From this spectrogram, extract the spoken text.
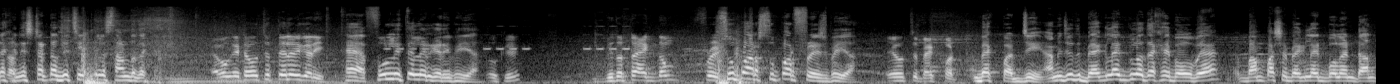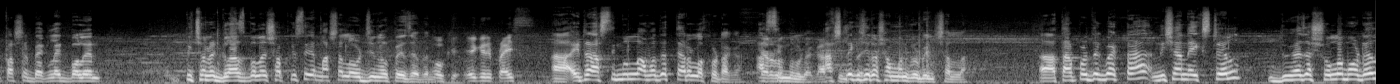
দেখেন আচ্ছা। স্টারটা দিচ্ছি তেলের সাউন্ডটা দেখেন। এবং এটা হচ্ছে তেলের গাড়ি? হ্যাঁ ফুললি তেলের গাড়ি ভাইয়া। ওকে। ভিতরটা একদম ফ্রেশ সুপার সুপার ফ্রেশ ভাইয়া। এ হচ্ছে ব্যাকপার্ট ব্যাক পার্ট জি। আমি যদি ব্যাকলাইটগুলো দেখাই বাবু ভাইয়া বাম পাশের ব্যাকলাইট বলেন ডান পাশের ব্যাকলাইট বলেন পিছনের গ্লাস বলেন সবকিছু মার্শাল অরিজিনাল পেয়ে যাবেন। ওকে এই গাড়ির প্রাইস এটা আশি মূল্য আমাদের তেরো লক্ষ টাকা। লক্ষ মূল্য। আসলে কিছুটা সম্মান করবে ইনশাল্লাহ আহ, তারপর দেখব একটা নিশান এক্সটেল দুই হাজার ষোলো মডেল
